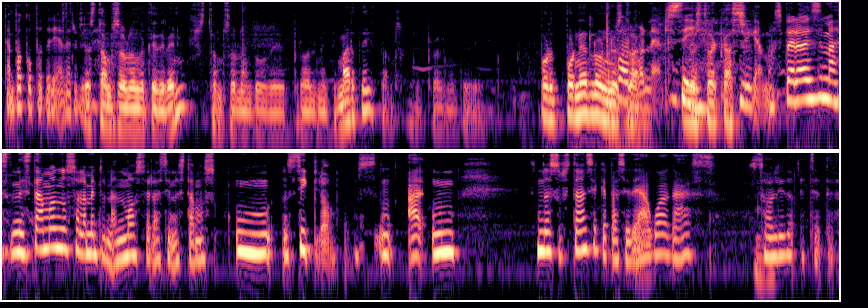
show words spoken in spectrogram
tampoco podría haber vida. estamos hablando que de Venus, estamos hablando de probablemente Marte, estamos hablando probablemente de por ponerlo en nuestra, nuestra casa. Digamos, pero es más, necesitamos no solamente una atmósfera, sino necesitamos un ciclo, un, una sustancia que pase de agua, gas, sólido, etcétera.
